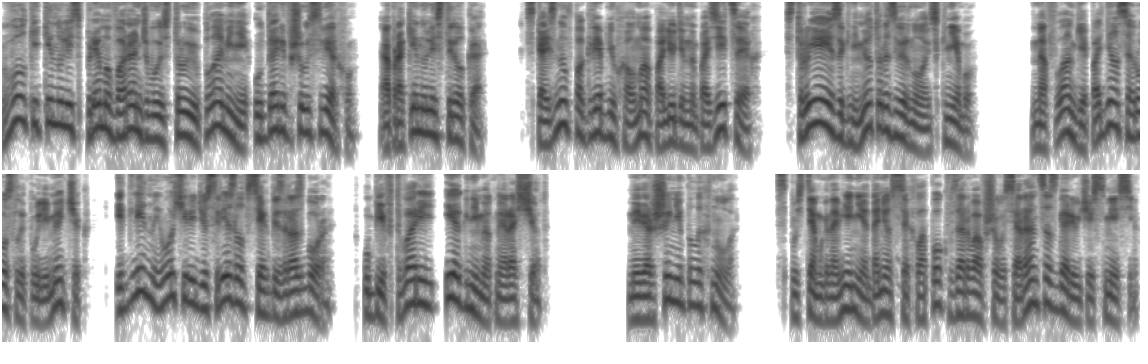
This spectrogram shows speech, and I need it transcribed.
Волки кинулись прямо в оранжевую струю пламени, ударившую сверху, опрокинули стрелка. Скользнув по гребню холма по людям на позициях, струя из огнемета развернулась к небу. На фланге поднялся рослый пулеметчик и длинной очередью срезал всех без разбора, убив тварей и огнеметный расчет. На вершине полыхнуло. Спустя мгновение донесся хлопок взорвавшегося ранца с горючей смесью.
